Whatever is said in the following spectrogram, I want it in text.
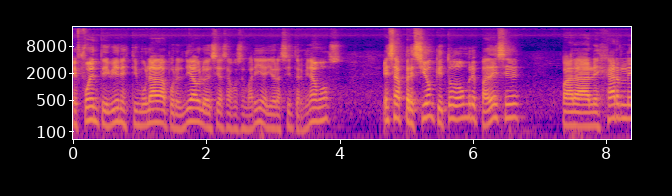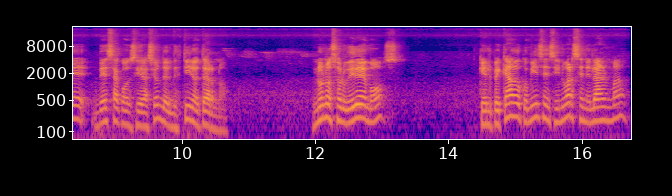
Es fuente y bien estimulada por el diablo, decía San José María, y ahora sí terminamos. Esa presión que todo hombre padece para alejarle de esa consideración del destino eterno. No nos olvidemos que el pecado comienza a insinuarse en el alma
